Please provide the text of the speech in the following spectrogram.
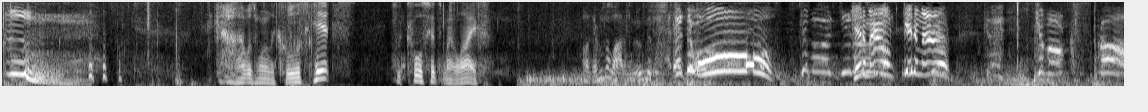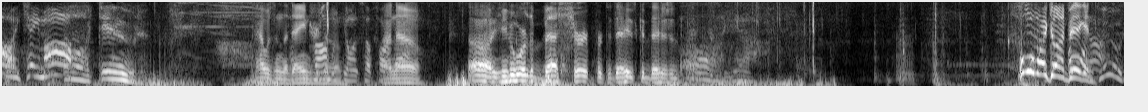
Mm. God, that was one of the coolest hits. One of the coolest hits of my life. Oh, there was a lot of movement. Oh! Come on, get, Get him out! Get him out! Come on. Oh, he came off. Oh, dude. That was in the oh, danger Problem zone. going so far I back. know. Oh, you wore the best shirt for today's conditions. Oh, yeah. Oh my God, Biggin! Dude.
